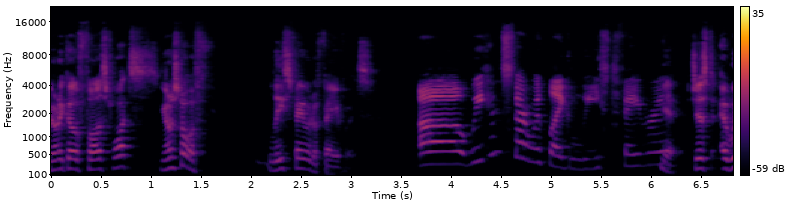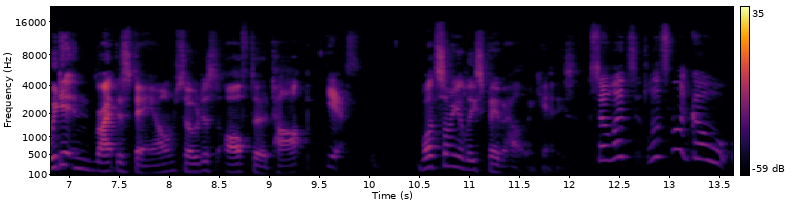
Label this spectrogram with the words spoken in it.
You want to go first? What's you want to start with least favorite or favorites? Uh, we can start with like least favorite. Yeah, just uh, we didn't write this down, so just off the top. Yes. What's some of your least favorite Halloween candies? So let's let's not go.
